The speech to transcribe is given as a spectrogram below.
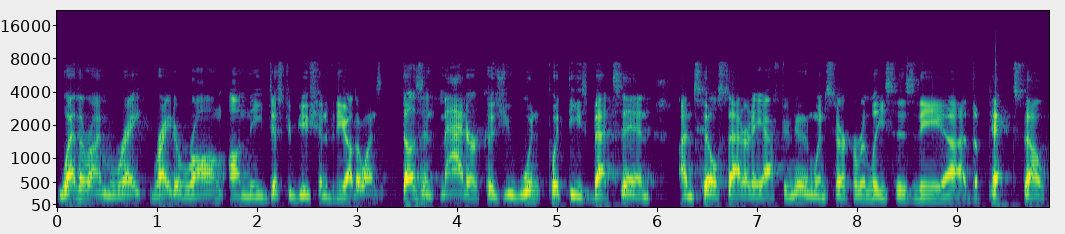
whether I'm right, right or wrong on the distribution of the other ones doesn't matter because you wouldn't put these bets in until Saturday afternoon when Circa releases the uh, the pick. So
